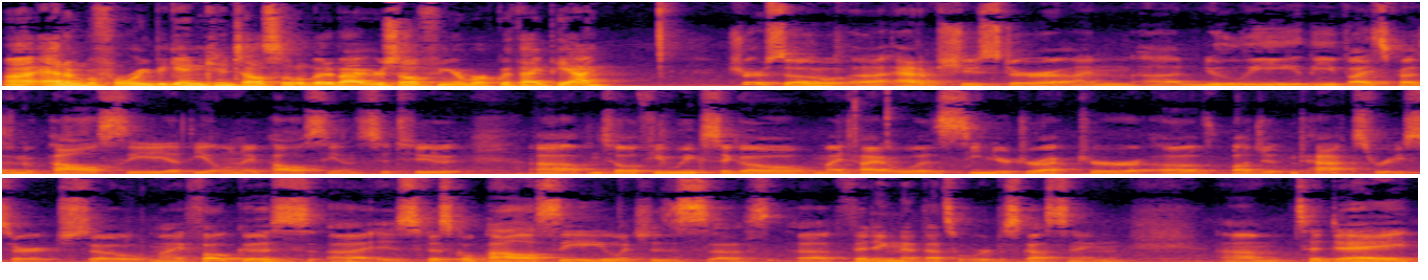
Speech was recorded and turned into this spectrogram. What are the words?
Uh, Adam, before we begin, can you tell us a little bit about yourself and your work with IPI? Sure. So, uh, Adam Schuster, I'm uh, newly the Vice President of Policy at the Illinois Policy Institute. Uh, up until a few weeks ago, my title was Senior Director of Budget and Tax Research. So, my focus uh, is fiscal policy, which is uh, uh, fitting that that's what we're discussing um, today.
